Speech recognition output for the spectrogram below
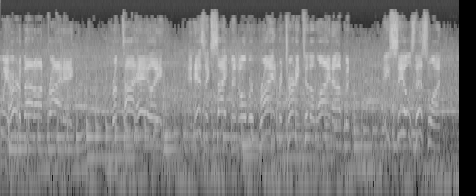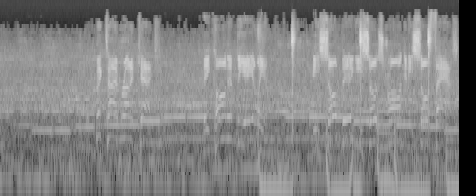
But this is what we heard about on Friday from Todd Haley and his excitement over Bryant returning to the lineup. And he seals this one. Big time run and catch. They called him the alien. He's so big, he's so strong, and he's so fast.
